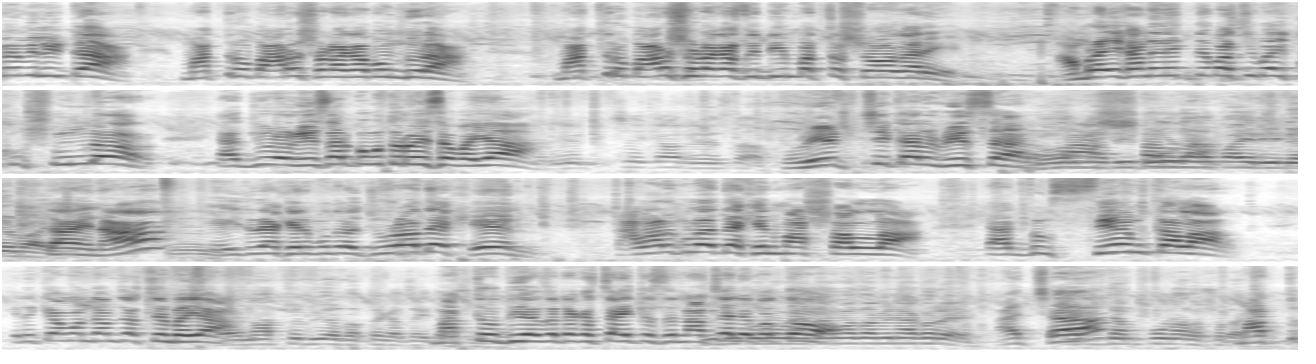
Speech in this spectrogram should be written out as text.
ফ্যামিলিটা মাত্র বারোশো টাকা বন্ধুরা। মাত্র বারোশো টাকা আছে ডিম বাচ্চা সহকারে। আমরা এখানে দেখতে পাচ্ছি ভাই খুব সুন্দর। একজোড়া রেসার কবুতর রয়েছে ভাইয়া। রেড চেকার রেসার তাই না? এই যে দেখেন বন্ধুরা জোড়া দেখেন কালারগুলো দেখেন মাশাল্লাহ একদম সেম কালার এটা কেমন দাম যাচ্ছেন ভাইয়া? মাত্র দুই হাজার টাকা চাইতেছে। না চাইলে কত? আচ্ছা। পনেরোশো মাত্র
